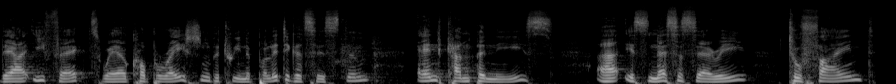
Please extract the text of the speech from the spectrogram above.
there are effects where cooperation between a political system and companies uh, is necessary to find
